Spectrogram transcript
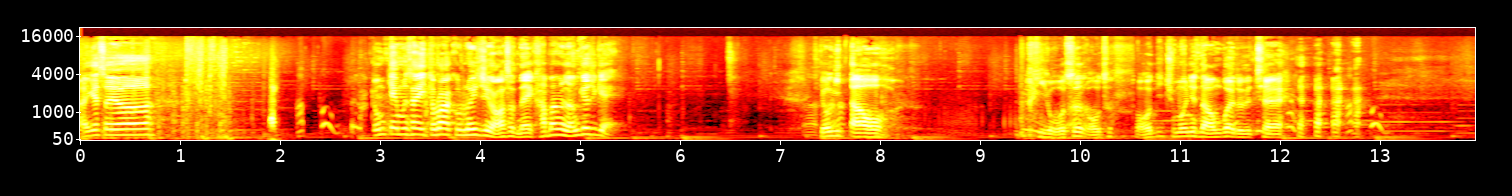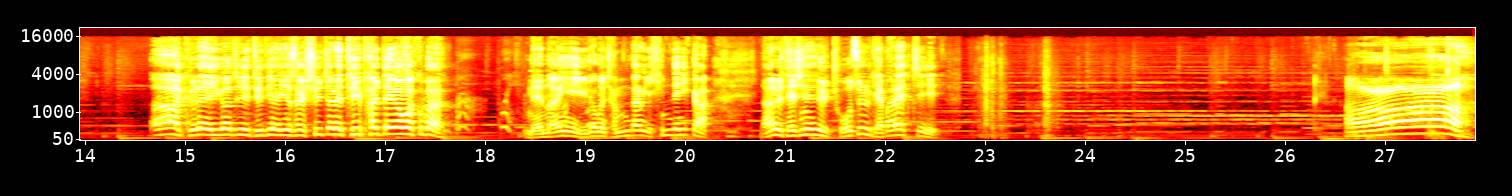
알겠어요. 똥개 무사히 돌아왔고 루이지가 와서 내 가방을 넘겨주게. 여기 있다오. 이거 어디서 어디 어디 주머니에서 나온 거야 도대체? 아 그래 이거지 드디어 이 녀석 실전에 투입할 때가 왔구만. 내 나이에 유령을 잡는다는 게 힘드니까 나를 대신해줄 조수를 개발했지. 아,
